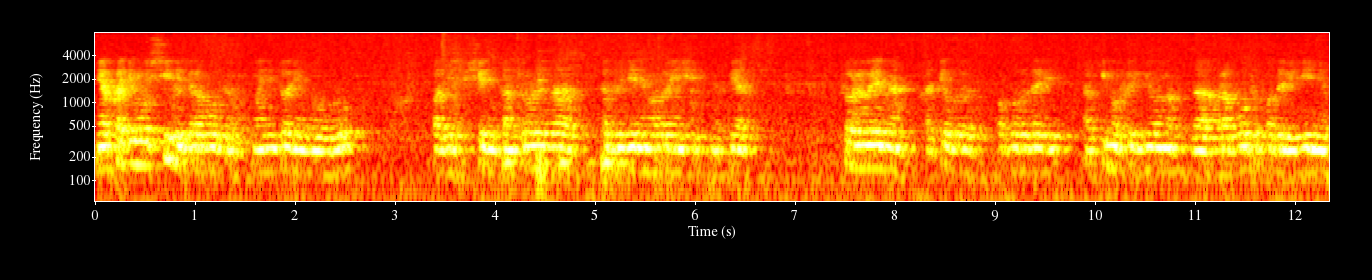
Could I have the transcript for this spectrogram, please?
Необходимо усилить работу мониторинговых групп по обеспечению контроля за соблюдением ограничительных мер. В то же время хотел бы поблагодарить Акимов регионов за работу по доведению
